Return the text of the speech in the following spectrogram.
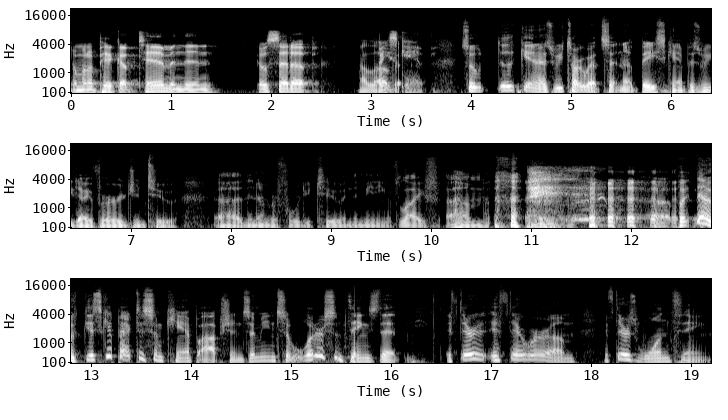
I'm going to pick up Tim and then go set up I love base it. camp. So again, as we talk about setting up base camp, as we diverge into uh, the number forty-two and the meaning of life, um, uh, but no, let's get back to some camp options. I mean, so what are some things that if there if there were um, if there's one thing.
